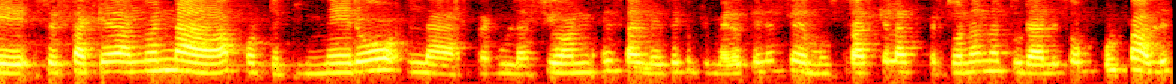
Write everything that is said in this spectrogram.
eh, se está quedando en nada porque primero la regulación establece que primero tienes que demostrar que las personas naturales son culpables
